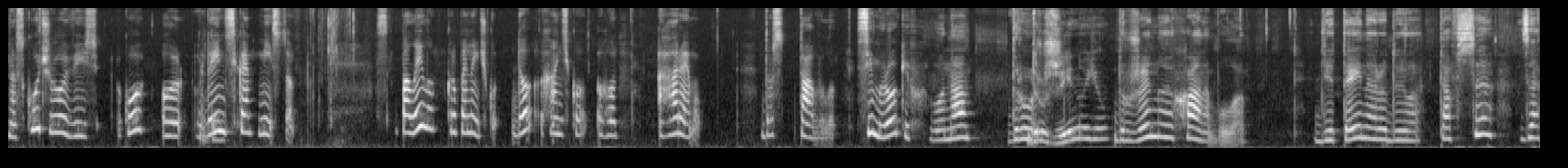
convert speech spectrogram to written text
Наскочило військо Ординське місто. Спалило крупиничку до ханського гарему. Доставило. сім років. Вона дру... Дружиною. дружиною хана була, дітей народила та все за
